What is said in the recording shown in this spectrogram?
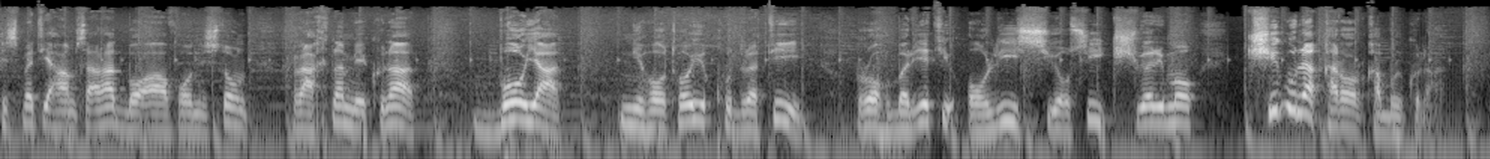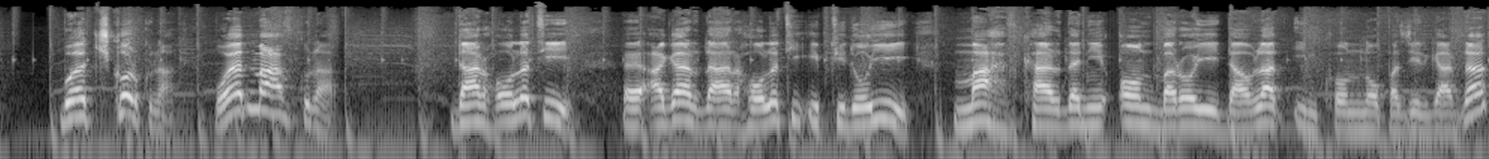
қисмати ҳамсарҳад бо афғонистон рахна мекунад бояд ниҳодҳои қудратӣ رهبریت عالی سیاسی کشور ما چی گونه قرار قبول کنند باید چیکار کنند باید محو کنند در حالتی اگر در حالت ابتدایی محو کردن آن برای دولت امکان ناپذیر گردد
